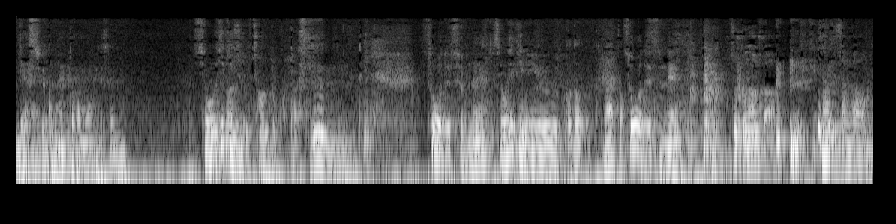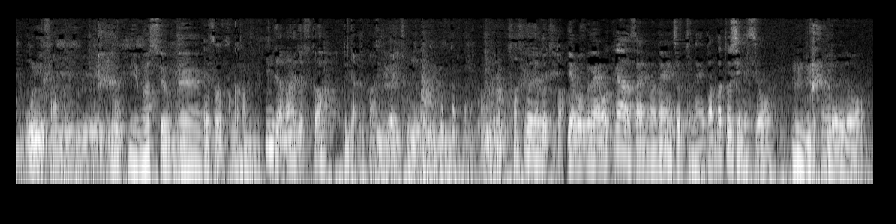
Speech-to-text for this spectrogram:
んじゃないかなと思うんですよね。正直に。ちゃんと答えそうですよね。正直に言うことかなと。思そうですね。ちょっとなんか キャンディさんがお兄さんに見えるね見えますよえね。そうですか、いいんじゃないですか？みたいな感じがいつも。なんでさすがやっぱちょっと。いや僕ね沖縄さんにはねちょっとね頑張ってほしいんですよ。うん。いろいろ。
